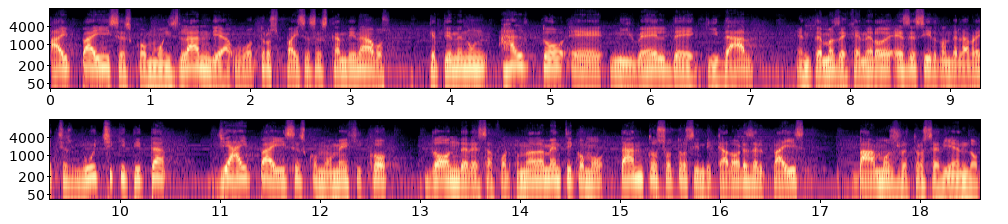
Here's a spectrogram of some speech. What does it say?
Hay países como Islandia u otros países escandinavos que tienen un alto eh, nivel de equidad en temas de género, es decir, donde la brecha es muy chiquitita. Ya hay países como México donde desafortunadamente y como tantos otros indicadores del país vamos retrocediendo.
